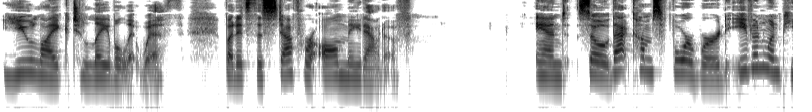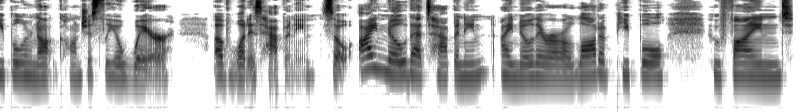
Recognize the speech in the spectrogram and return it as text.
you like to label it with, but it's the stuff we're all made out of. And so that comes forward even when people are not consciously aware of what is happening. So I know that's happening. I know there are a lot of people who find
